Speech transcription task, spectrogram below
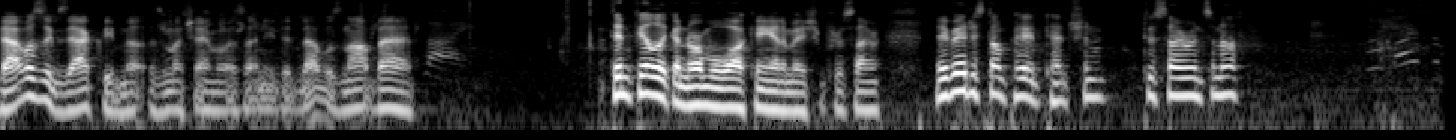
That was exactly as much ammo as I needed. That was not bad. Didn't feel like a normal walking animation for Siren. Maybe I just don't pay attention to Sirens enough. Buy some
